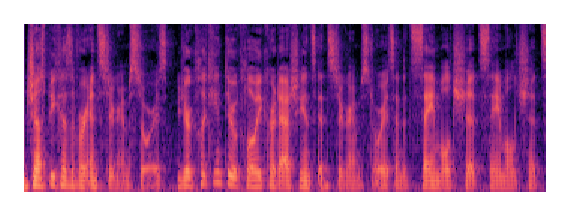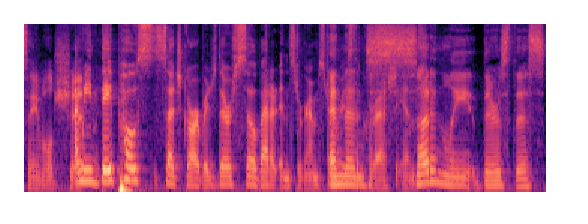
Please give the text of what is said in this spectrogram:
just because of her Instagram stories. You're clicking through Khloe Kardashian's Instagram stories, and it's same old shit, same old shit, same old shit. I mean, they post such garbage. They're so bad at Instagram stories, and then the Kardashians. suddenly there's this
